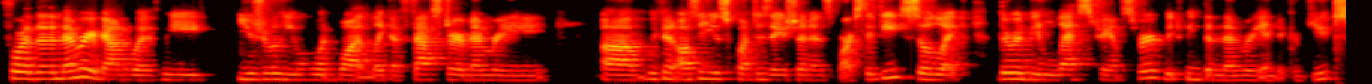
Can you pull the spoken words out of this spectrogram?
For the memory bandwidth, we usually would want like a faster memory. Um, we can also use quantization and sparsity. So like there would be less transfer between the memory and the compute.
